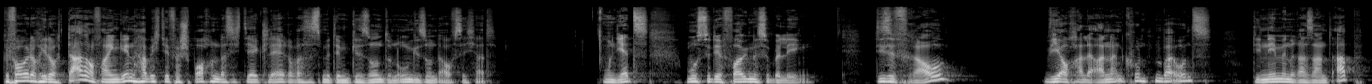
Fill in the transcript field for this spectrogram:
Bevor wir doch jedoch darauf eingehen, habe ich dir versprochen, dass ich dir erkläre, was es mit dem gesund und ungesund auf sich hat. Und jetzt musst du dir Folgendes überlegen. Diese Frau, wie auch alle anderen Kunden bei uns, die nehmen rasant ab.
